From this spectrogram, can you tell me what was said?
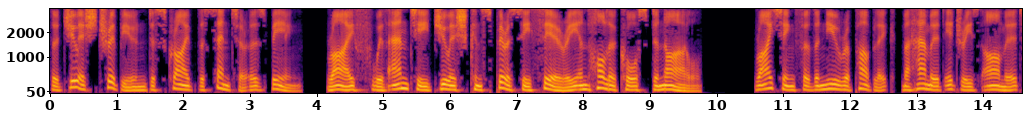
The Jewish Tribune described the center as being rife with anti-Jewish conspiracy theory and Holocaust denial. Writing for The New Republic, Muhammad Idris Ahmed,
